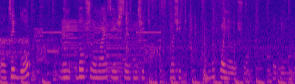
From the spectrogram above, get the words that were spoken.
е, цей блок, він довше ламається, ніж цей, значить, значить, ви поняли, що, я думаю.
